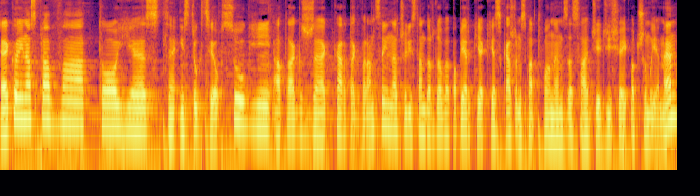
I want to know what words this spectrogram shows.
E, kolejna sprawa to jest instrukcja obsługi, a także karta gwarancyjna, czyli standardowe papierki, jakie z każdym smartfonem w zasadzie dzisiaj otrzymujemy.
